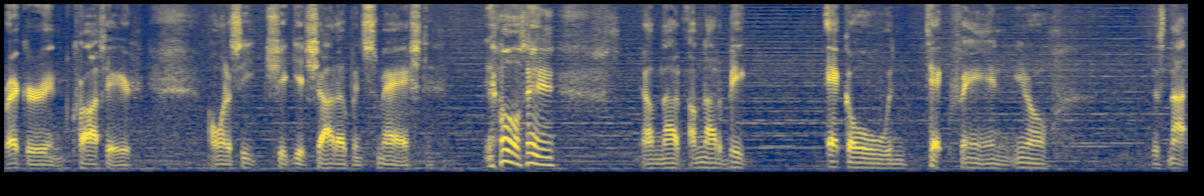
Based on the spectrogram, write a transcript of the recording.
Wrecker and Crosshair. I want to see shit get shot up and smashed. You know what I'm saying? I'm not, I'm not a big Echo and Tech fan, you know. It's not.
